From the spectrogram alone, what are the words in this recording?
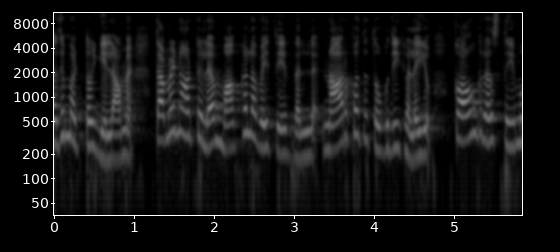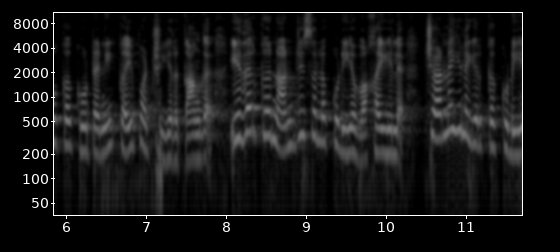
அது மட்டும் இல்லாமல் தமிழ்நாட்டில் மக்களவை தேர்தலில் நாற்பது தொகுதிகளையும் காங்கிரஸ் திமுக கூட்டணி கைப்பற்றியிருக்காங்க. இதற்கு நன்றி சொல்லக்கூடிய வகையில் சென்னையில் இருக்கக்கூடிய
